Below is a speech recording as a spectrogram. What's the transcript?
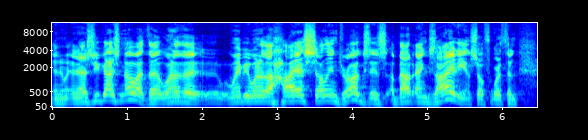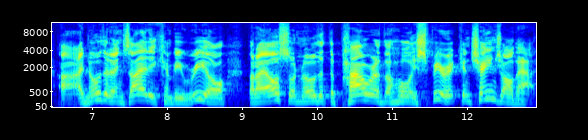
And, and, as you guys know it, the, one of the maybe one of the highest selling drugs is about anxiety and so forth. And I know that anxiety can be real, but I also know that the power of the Holy Spirit can change all that.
